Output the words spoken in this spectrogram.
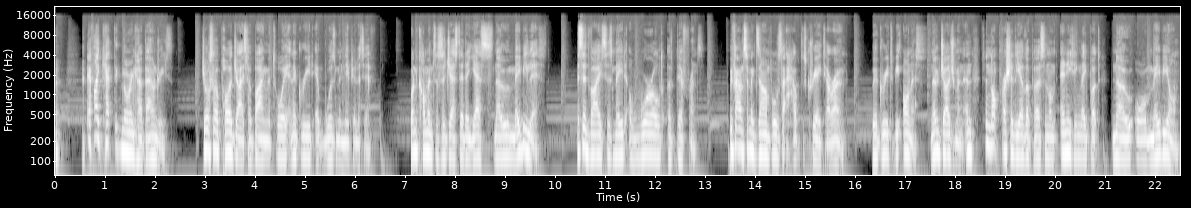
if I kept ignoring her boundaries. She also apologized for buying the toy and agreed it was manipulative. One commenter suggested a yes, no, maybe list. This advice has made a world of difference. We found some examples that helped us create our own. We agreed to be honest, no judgment, and to not pressure the other person on anything they put no or maybe on.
